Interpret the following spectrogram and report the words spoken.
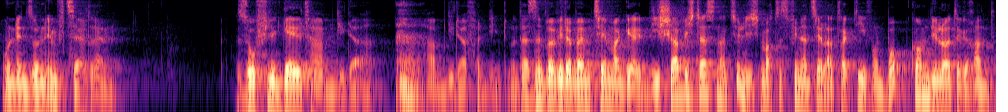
und in so ein Impfzelt rennen. So viel Geld haben die da haben die da verdient. Und da sind wir wieder beim Thema Geld. Wie schaffe ich das? Natürlich, ich mache das finanziell attraktiv. Und bob, kommen die Leute gerannt.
